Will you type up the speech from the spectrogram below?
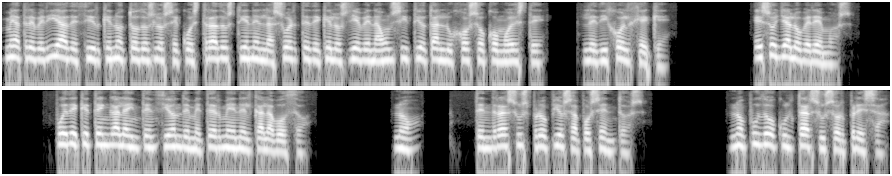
Me atrevería a decir que no todos los secuestrados tienen la suerte de que los lleven a un sitio tan lujoso como este, le dijo el jeque. Eso ya lo veremos. Puede que tenga la intención de meterme en el calabozo. No, tendrá sus propios aposentos. No pudo ocultar su sorpresa.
